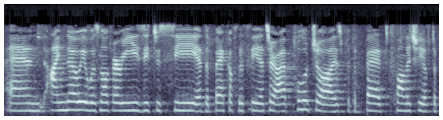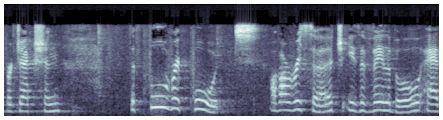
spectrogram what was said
and I know it was not very easy to see at the back of the theater. I apologize for the bad quality of the projection. The full report of our research is available at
